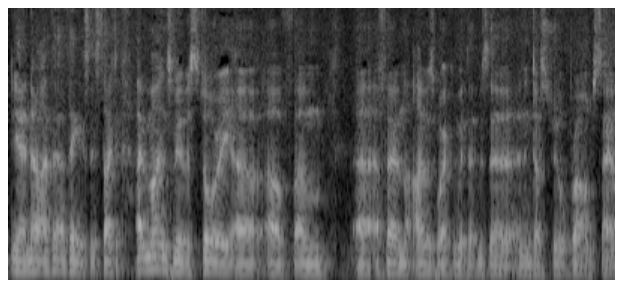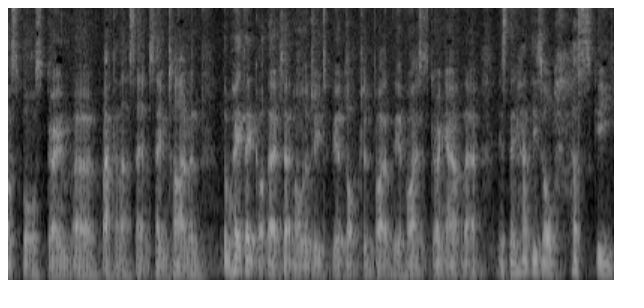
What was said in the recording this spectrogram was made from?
Yeah, no, I, th- I think it's exciting. It reminds me of a story uh, of um, uh, a firm that I was working with that was a, an industrial branch, Salesforce, going uh, back at that same, same time. And the way they got their technology to be adopted by the advisors going out there is they had these old Husky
